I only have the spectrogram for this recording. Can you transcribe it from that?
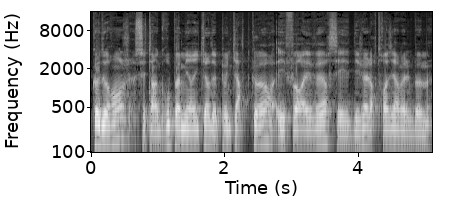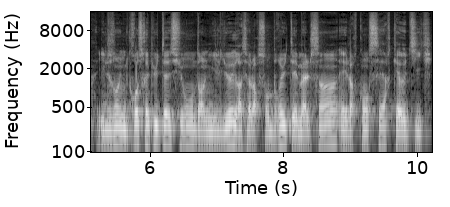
Code Orange, c'est un groupe américain de punk hardcore et Forever, c'est déjà leur troisième album. Ils ont une grosse réputation dans le milieu grâce à leur son brut et malsain et leurs concerts chaotiques.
